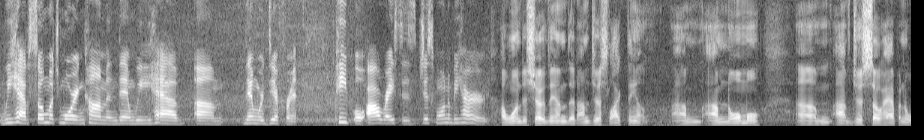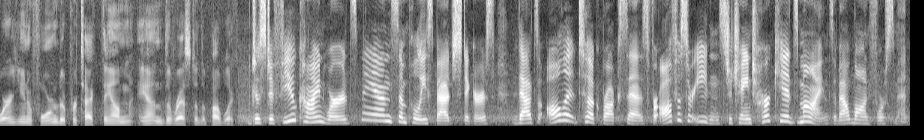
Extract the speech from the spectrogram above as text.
We have so much more in common than we have, um, than we're different people, all races, just want to be heard. I wanted to show them that I'm just like them. I'm, I'm normal. Um, I've just so happened to wear a uniform to protect them and the rest of the public. Just a few kind words and some police badge stickers. That's all it took, Block says, for Officer Edens to change her kids' minds about law enforcement.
